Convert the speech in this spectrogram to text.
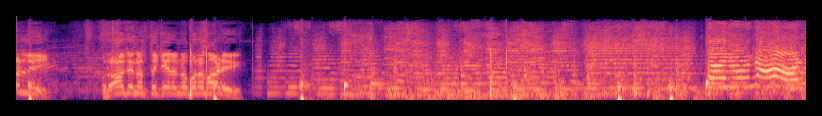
ಯಾರಲ್ಲಿ ರಾಜನರ್ತಕಿಯರನ್ನು ಬರಮಾಡಿ ಕರುನಾಡ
